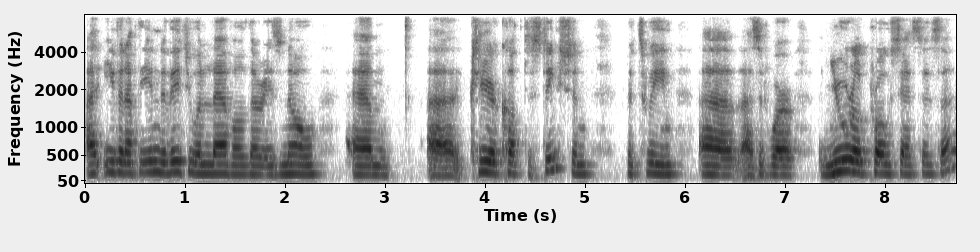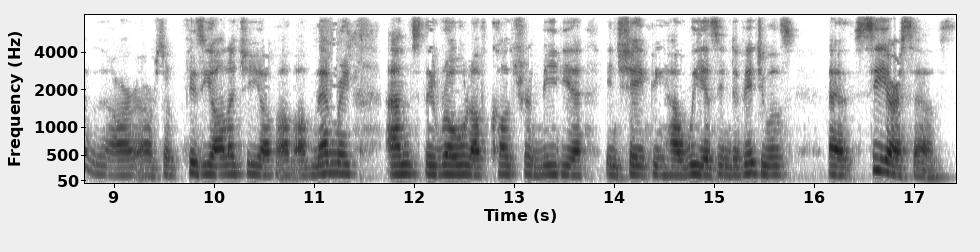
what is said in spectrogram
uh, even at the individual level, there is no um, uh, clear-cut distinction between, uh, as it were, neural processes, uh, our, our, sort of physiology of, of, of, memory, and the role of culture and media in shaping how we as individuals uh, see ourselves.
